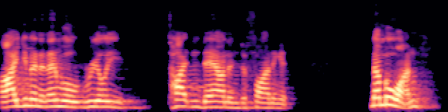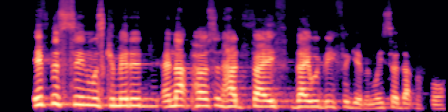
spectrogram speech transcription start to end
argument and then we'll really tighten down in defining it. Number one, if the sin was committed and that person had faith, they would be forgiven. We said that before.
